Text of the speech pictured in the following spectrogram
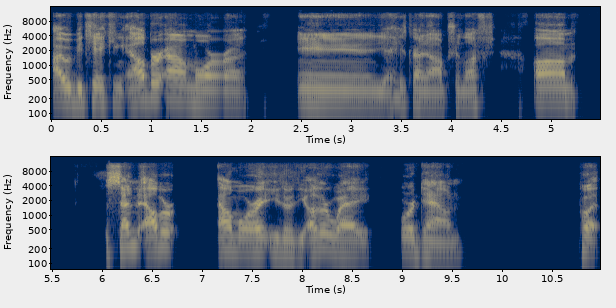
I would be taking Albert Almora, and yeah, he's got an option left. Um, send Albert Almora either the other way or down. Put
